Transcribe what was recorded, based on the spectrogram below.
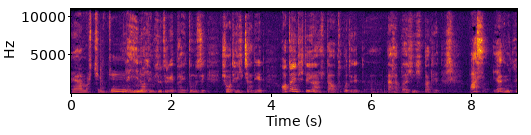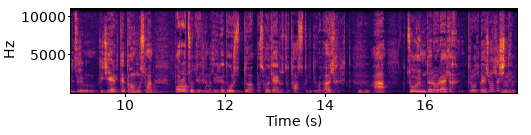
Ямар ч юм. Энэ бол инфлюенсер гэдэг хэдэн хүмүүсийг шууд хэлж байгаа. Тэгээд одоо энэ гэхдээ юу хаалтаа удахгүй тэгээд байгаа болно л тоо тэгээд бас яг инфлюенсер гэж яригадаад байгаа хүмүүс маань буруу зүйл хийх юм бол эргээд өөрсдөө бас хуулийн хариуцлага тооцдог гэдгийг бол ойлгох хэрэгтэй. Аа зөв юм дээр урайлах тэр бол байж болно шүү дээ.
